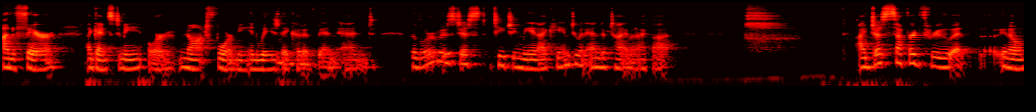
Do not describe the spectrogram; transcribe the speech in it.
unfair against me or not for me in ways mm-hmm. they could have been and the Lord was just teaching me, and I came to an end of time, and I thought, I just suffered through, uh, you know,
